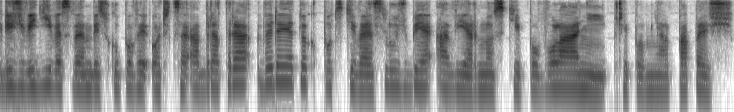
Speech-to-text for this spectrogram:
Když vidí ve svém biskupovi otce a bratra, vede je to k poctivé službě a věrnosti povolání, připomněl papež.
